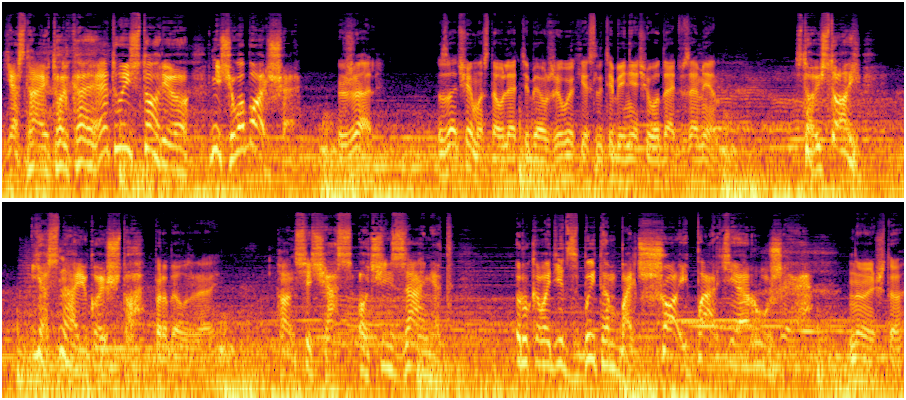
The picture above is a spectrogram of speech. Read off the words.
Я знаю только эту историю, ничего больше. Жаль. Зачем оставлять тебя в живых, если тебе нечего дать взамен? Стой, стой! Я знаю кое-что. Продолжай. Он сейчас очень занят. Руководит сбытом большой партии оружия. Ну и что?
